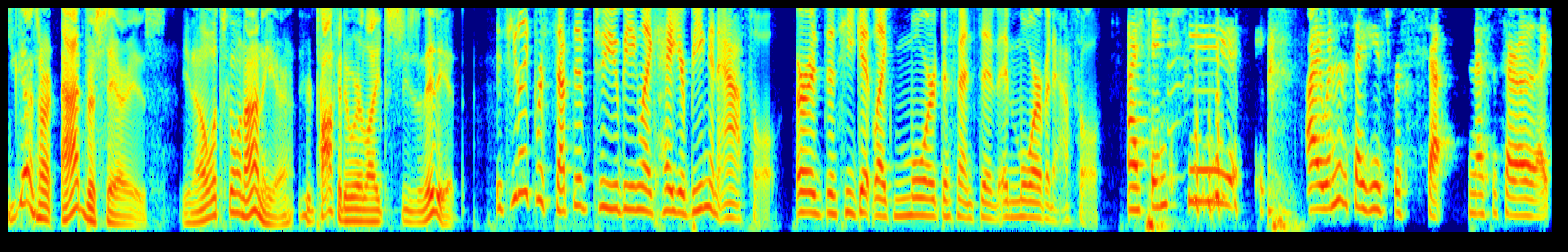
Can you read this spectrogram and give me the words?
you guys aren't adversaries. You know what's going on here? You're talking to her like she's an idiot. Is he like receptive to you being like, "Hey, you're being an asshole," or does he get like more defensive and more of an asshole? I think he, I wouldn't say he's recept necessarily like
